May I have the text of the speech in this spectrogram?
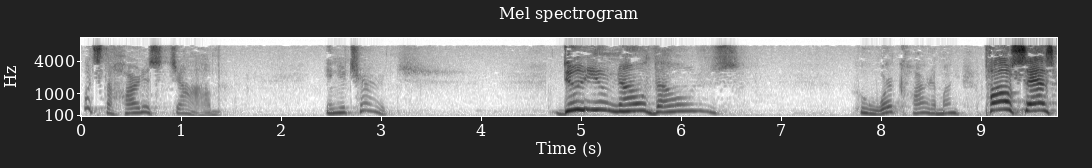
What's the hardest job in your church. Do you know those who work hard among you? Paul says,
